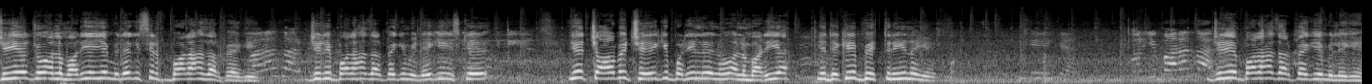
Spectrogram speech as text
जी ये जो अलमारी है ये मिलेगी सिर्फ़ बारह हज़ार रुपये की। जी जी बारह हज़ार रुपये की मिलेगी इसके। ये चार बाई छः की बड़ी अलमारी है। ये देखिए बेहतरीन है ये। ठीक है। और ये जी ये बारह हज़ार रुपये की मिलेगी।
